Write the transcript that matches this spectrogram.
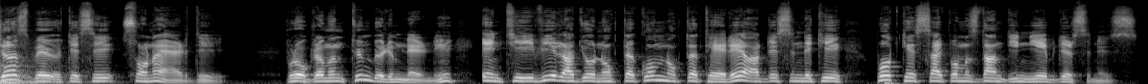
Caz ve Ötesi sona erdi. Programın tüm bölümlerini ntvradio.com.tr adresindeki podcast sayfamızdan dinleyebilirsiniz.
